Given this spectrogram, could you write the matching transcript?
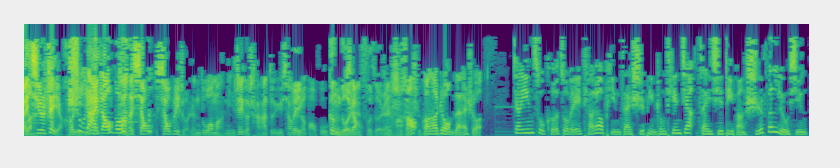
哎，其实这也合理，树大招风他的消消费者人多嘛，你这个查对于消费者保护更多人负责任。好，广告之后我们再来说。将罂粟壳作为调料品在食品中添加，在一些地方十分流行，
